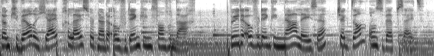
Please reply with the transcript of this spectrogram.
Dankjewel dat jij hebt geluisterd naar de overdenking van vandaag. Wil je de overdenking nalezen? Check dan onze website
